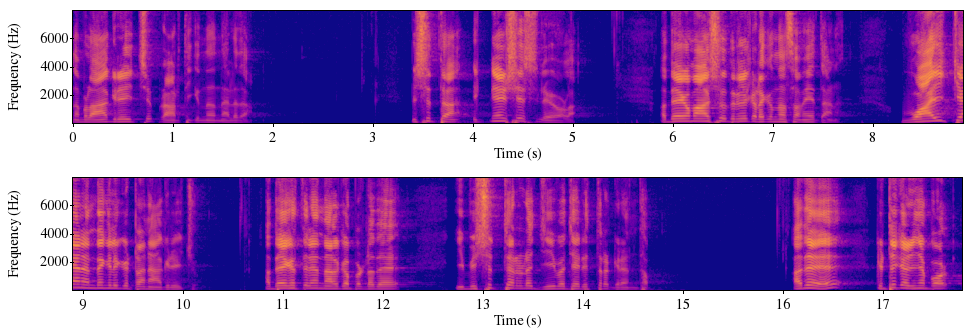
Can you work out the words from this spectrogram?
നമ്മൾ ആഗ്രഹിച്ച് പ്രാർത്ഥിക്കുന്നത് നല്ലതാണ്. വിശുദ്ധ ഇഗ്നേഷ്യസ് ലയോള അദ്ദേഹം ആശുപത്രിയിൽ കിടക്കുന്ന സമയത്താണ്. വായിക്കാൻ എന്തെങ്കിലും കിട്ടാൻ ആഗ്രഹിച്ചു. അദ്ദേഹത്തിന് നൽകപ്പെട്ടത് ഈ വിശുദ്ധരുടെ ജീവചരിത്ര ഗ്രന്ഥം. അത് കിട്ടിക്കഴിഞ്ഞപ്പോൾ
